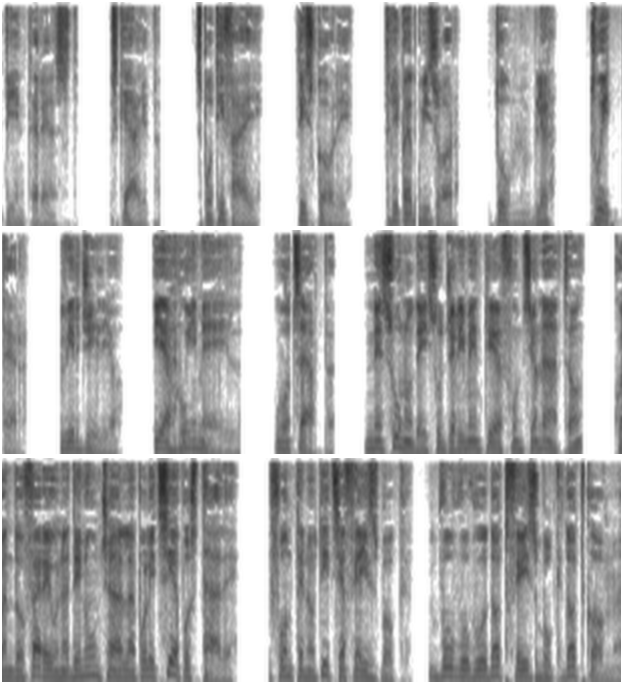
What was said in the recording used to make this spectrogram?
Pinterest. Skype. Spotify. Tiscoli. TripAdvisor. Tumblr. Twitter. Virgilio. Yahoo Email. WhatsApp. Nessuno dei suggerimenti ha funzionato? Quando fare una denuncia alla polizia postale. Fonte notizia Facebook. www.facebook.com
